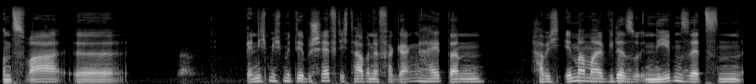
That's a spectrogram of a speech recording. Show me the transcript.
Und zwar, äh, wenn ich mich mit dir beschäftigt habe in der Vergangenheit, dann habe ich immer mal wieder so in Nebensätzen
